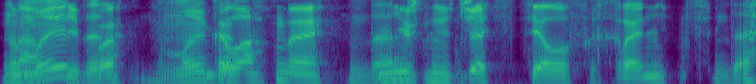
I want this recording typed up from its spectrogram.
Но Нам, мы, типа, да, мы как- Главное, Да. нижнюю часть тела сохранить. Да.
